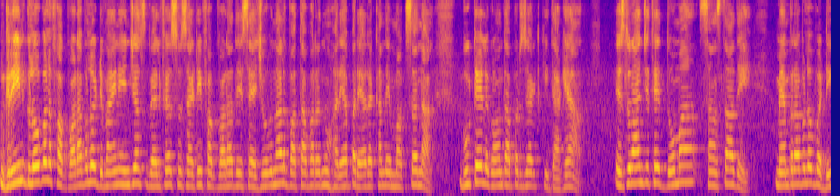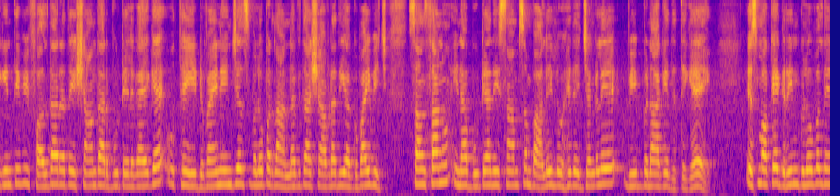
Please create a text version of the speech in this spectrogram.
ਗ੍ਰੀਨ ਗਲੋਬਲ, ਫਗਵਾੜਾ ਵੱਲੋਂ Divine Angels Welfare Society Phagwara ਦੇ ਸਹਿਯੋਗ ਨਾਲ ਵਾਤਾਵਰਣ ਨੂੰ ਹਰਿਆ ਭਰਿਆ ਰੱਖਣ ਦੇ ਮਕਸਦ ਨਾਲ ਬੂਟੇ ਲਗਾਉਣ ਦਾ ਪ੍ਰੋਜੈਕਟ ਕੀਤਾ ਗਿਆ। ਇਸ ਦੌਰਾਨ ਜਿੱਥੇ ਦੋਵਾਂ ਸੰਸਥਾ ਦੇ ਮੈਂਬਰਾਂ ਵੱਲੋਂ ਵੱਡੀ ਗਿਣਤੀ ਵੀ ਫਲਦਾਰ ਅਤੇ ਸ਼ਾਨਦਾਰ ਬੂਟੇ ਲਗਾਏ ਗਏ, ਉੱਥੇ ਹੀ ਡਿਵਾਈਨ ਐਂਜਲਸ ਵੱਲੋਂ ਪ੍ਰਧਾਨ ਨਵਿਤਾ ਛਾਵੜਾ ਦੀ ਅਗਵਾਈ ਵਿੱਚ ਸੰਸਥਾ ਨੂੰ ਇਨ੍ਹਾਂ ਬੂਟਿਆਂ ਦੀ ਸਾਂਭ ਸੰਭਾਲ ਲਈ ਲੋਹੇ ਦੇ ਜੰਗਲੇ ਵੀ ਬਣਾ ਕੇ ਦਿੱਤੇ ਗਏ। ਇਸ ਮੌਕੇ ਗ੍ਰੀਨ ਗਲੋਬਲ ਦੇ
